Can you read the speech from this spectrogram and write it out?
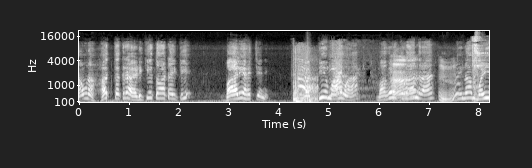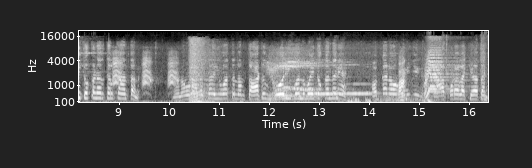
ಅವನವನ ಹತ್ತು ಎಕರೆ ಅಡಿಕೆ ತೋಟ ಐತಿ, ಬಾಳೆ ಹಚ್ಚೇನಿ. ಬಡ್ಡಿ ಮಾವ, ಮಗಳು ಕೂಡ ಅಂದ್ರ ದಿನ ಮೈ ತೊಕೊಂಡದ್ ಕಲ್ಕ ಅಂತಾನ. ಅವನವನ ಅದಕ್ಕ ಇವತ್ತು ನಮ್ ತೋಟದ ಗೋರಿ ಬಂದು ಮೈ ತೊಕೊಂಡನೆ ಹೊಕ್ಕನ ಅವ್ರ ಮನೆಗೆ ಕೊಡಲ್ಲ ಕೇಳ್ತಾನೆ.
